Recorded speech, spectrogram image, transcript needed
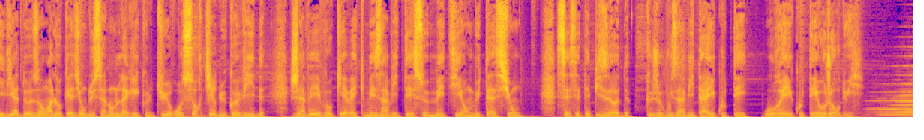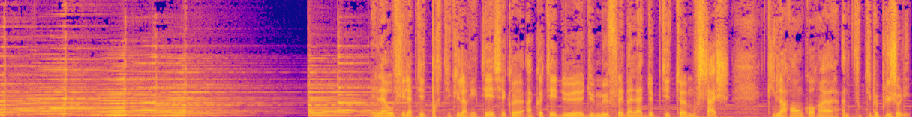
il y a deux ans, à l'occasion du Salon de l'Agriculture, au sortir du Covid, j'avais évoqué avec mes invités ce métier en mutation. C'est cet épisode que je vous invite à écouter ou réécouter aujourd'hui. Là aussi, la petite particularité, c'est qu'à côté du, mufle, eh ben, elle a deux petites moustaches qui la rend encore euh, un tout petit peu plus jolie.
